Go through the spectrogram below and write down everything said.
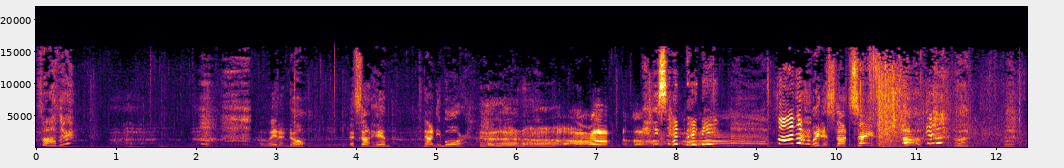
Father? Elena, no! That's not him! Not anymore! He said my name! Father! Wait, it's not safe! Ah! Ah!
